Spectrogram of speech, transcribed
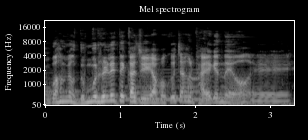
누가 한명 눈물 흘릴 때까지 한번 끝장을 봐야겠네요. 예.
